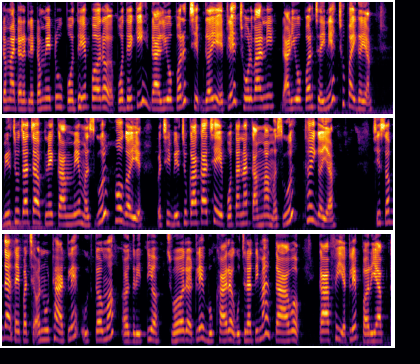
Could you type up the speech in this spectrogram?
ટમાટર એટલે ટમેટું, પોધે પર, પોધે કી ડાલીઓ પર છીપ ગયે એટલે છોડવાની ડાળીઓ પર જઈને છુપાઈ ગયા. બિરજુ ચાચા અપને કામ મેં મશગુલ હો ગયે. પછી બિરજુ કાકા છે એ પોતાના કામમાં મશગુલ થઈ ગયા. પછી શબ્દાર્થ થાય પછી અનૂઠા એટલે ઉત્તમ, અદ્વિતીય, જ્વર એટલે બુખાર, ગુજરાતીમાં તાવ, કાફી એટલે પર્યાપ્ત,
